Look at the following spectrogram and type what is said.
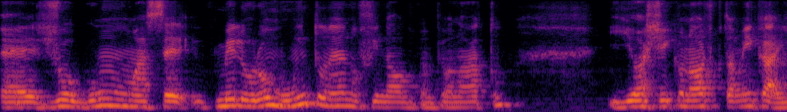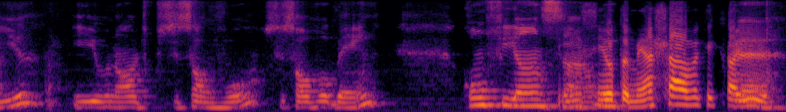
é, jogou uma série, melhorou muito né, no final do campeonato. E eu achei que o Náutico também caía, e o Náutico se salvou, se salvou bem. Confiança. Sim, sim eu também achava que caía. É,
